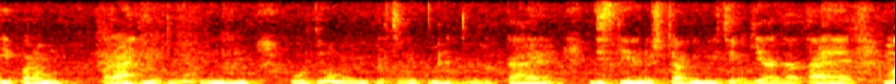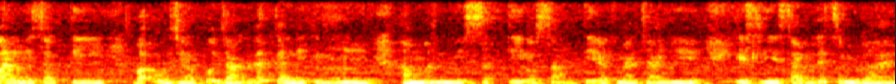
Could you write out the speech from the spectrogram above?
ये परम परा हिंदू उर्दू में भी प्रचलित महत्व रखता है, जिसकी अनुष्ठा विवेचन किया जाता है। मन में शक्ति व ऊर्जा को जागृत करने के लिए हम मन में शक्ति और शांति रखना चाहिए। इसलिए सम्मिलित संग्रह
